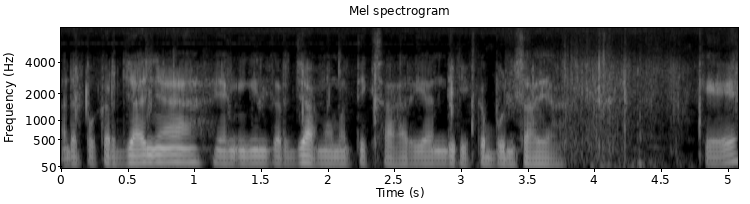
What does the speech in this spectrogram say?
Ada pekerjanya yang ingin kerja memetik seharian di kebun saya. Oke.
